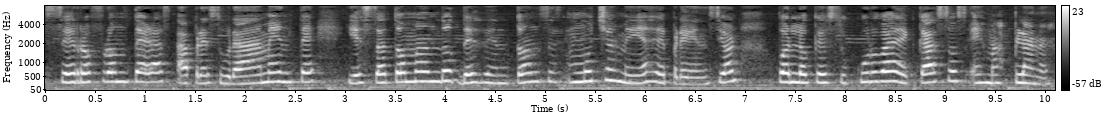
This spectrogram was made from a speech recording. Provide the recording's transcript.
cerró fronteras apresuradamente y está tomando desde entonces muchas medidas de prevención, por lo que su curva de casos es más plana.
